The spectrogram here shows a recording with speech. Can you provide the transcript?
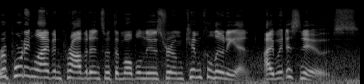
Reporting live in Providence with the Mobile Newsroom, Kim Kalunian, Eyewitness News.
